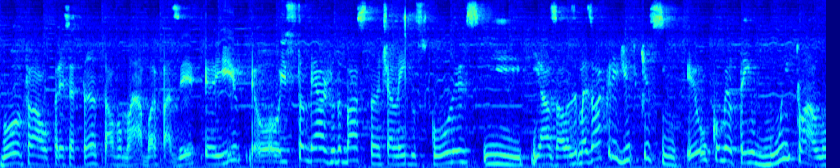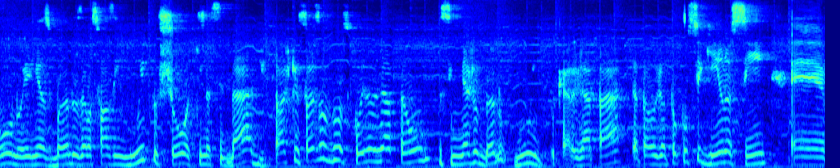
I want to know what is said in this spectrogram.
vou falar, o preço é tanto, tal, vamos lá, bora fazer. E aí eu, isso também ajuda bastante, além dos covers e, e as aulas. Mas eu acredito que assim, eu, como eu tenho muito aluno e minhas bandas elas fazem muito show aqui na cidade, eu acho que só essas duas coisas já estão assim, me ajudando muito, cara. Já tá, já tô, já tô conseguindo, assim, é,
